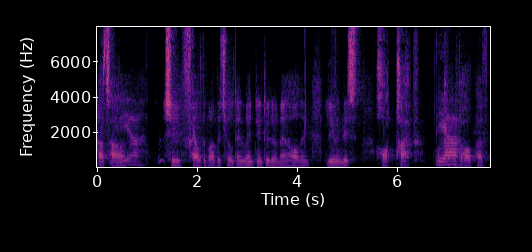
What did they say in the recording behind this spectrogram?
That's how yeah she felt about the children, went into the manhole and leaving this hot pipe on yeah. top of the hot pipe.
